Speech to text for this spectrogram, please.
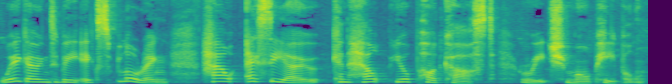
We're going to be exploring how SEO can help your podcast reach more people.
